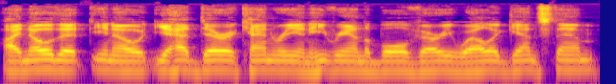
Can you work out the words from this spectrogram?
I know that, you know, you had Derrick Henry and he ran the ball very well against them.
